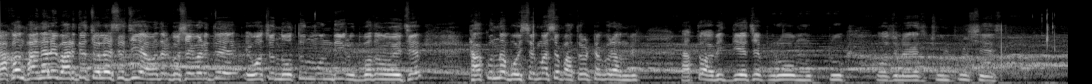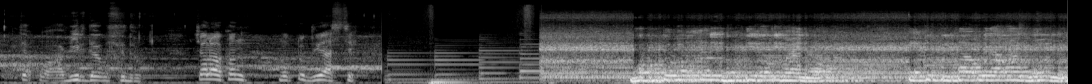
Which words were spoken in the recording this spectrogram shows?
এখন ফাইনালি বাড়িতে চলে এসেছি। আমাদের গোসাই বাড়িতে এবছর নতুন মন্দির উদ্বোধন হয়েছে। ঠাকুর না বৈশাখ মাসে পাথরের ঠাকুর আনবে। এত আবির দিয়েছে, পুরো মুখ টুক হয়ে গেছে, চুল ফুল শেষ। দেখো, আবির দেখো শুধু। চলো এখন মুখ টুক ধুয়ে আসছি। ভক্তমণ্ডলী একটু কৃপা করে আমায় বলবেন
